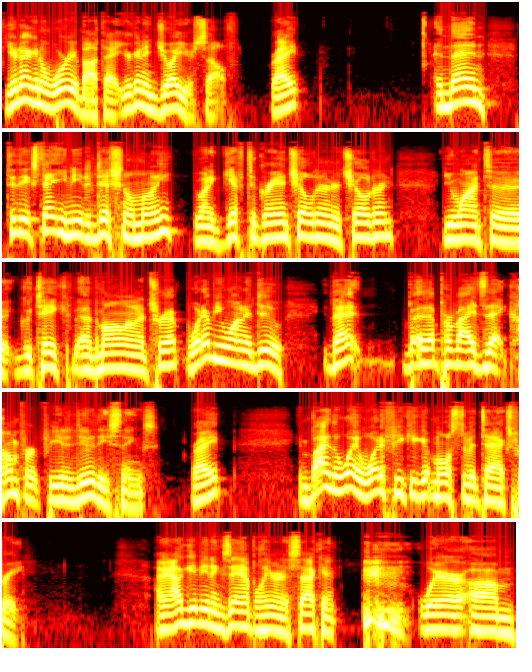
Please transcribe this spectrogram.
You're not going to worry about that. You're going to enjoy yourself, right? And then to the extent you need additional money, you want to gift to grandchildren or children, you want to take them all on a trip, whatever you want to do, that that provides that comfort for you to do these things, right? And by the way, what if you could get most of it tax free? I mean, I'll give you an example here in a second where, um,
